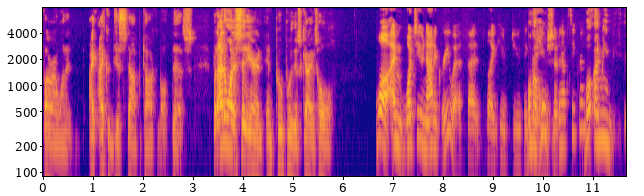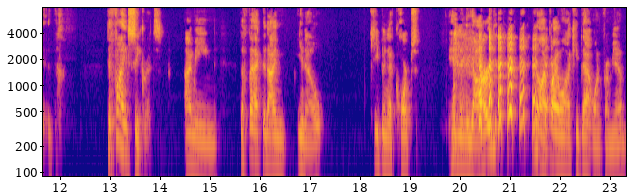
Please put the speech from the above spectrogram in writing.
far I want to. I I could just stop and talk about this, but I don't want to sit here and, and poo poo this guy's whole. Well, I'm. What do you not agree with? That like you do you think Well, that you should have secrets? Well, I mean, define secrets. I mean, the fact that I'm, you know, keeping a corpse hidden in the yard. no, I probably want to keep that one from you.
